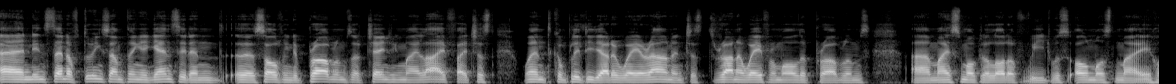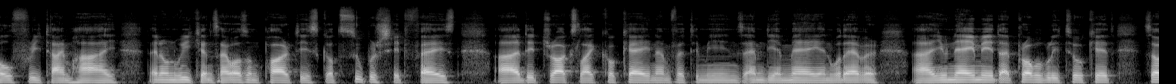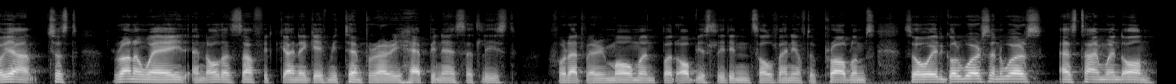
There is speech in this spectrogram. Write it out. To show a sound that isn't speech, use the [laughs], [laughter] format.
and instead of doing something against it and uh, solving the problems or changing my life i just went completely the other way around and just ran away from all the problems um, i smoked a lot of weed was almost my whole free time high then on weekends i was on parties got super shit faced uh, did drugs like cocaine amphetamines mdma and whatever uh, you name it i probably took it so yeah just run away and all that stuff it kind of gave me temporary happiness at least for that very moment, but obviously didn't solve any of the problems. So it got worse and worse as time went on.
